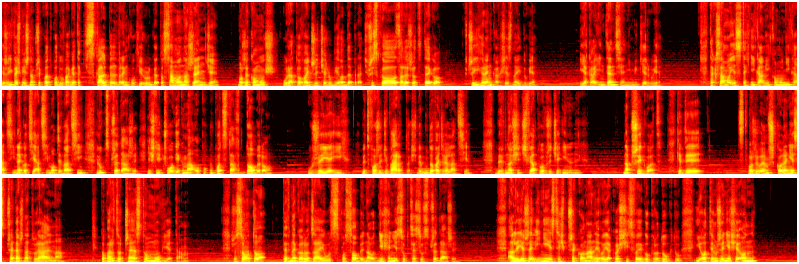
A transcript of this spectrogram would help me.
Jeżeli weźmiesz na przykład pod uwagę taki skalpel w ręku chirurga, to samo narzędzie może komuś uratować życie lub je odebrać. Wszystko zależy od tego, w czyich rękach się znajduje i jaka intencja nimi kieruje. Tak samo jest z technikami komunikacji, negocjacji, motywacji lub sprzedaży. Jeśli człowiek ma u podstaw dobro, użyje ich, by tworzyć wartość, by budować relacje, by wnosić światło w życie innych. Na przykład, kiedy stworzyłem szkolenie Sprzedaż Naturalna, to bardzo często mówię tam, że są to pewnego rodzaju sposoby na odniesienie sukcesu sprzedaży. Ale jeżeli nie jesteś przekonany o jakości swojego produktu i o tym, że niesie on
